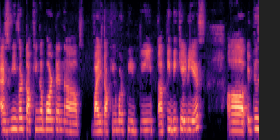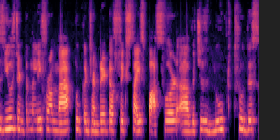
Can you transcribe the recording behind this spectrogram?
as we were talking about in uh, while talking about uh, pbkdf uh, it is used internally from Mac to generate a fixed size password, which is looped through this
